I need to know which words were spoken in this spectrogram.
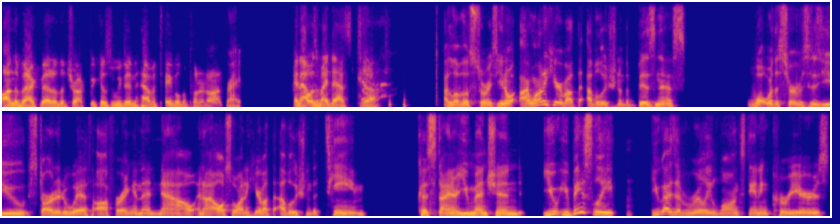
on the back bed of the truck because we didn't have a table to put it on. Right. And that was my desk. Yeah. I love those stories. You know, I want to hear about the evolution of the business. What were the services you started with offering and then now? And I also want to hear about the evolution of the team. Because Steiner, you mentioned you you basically you guys have really long-standing careers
